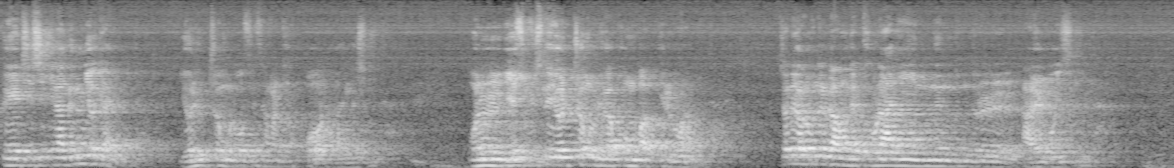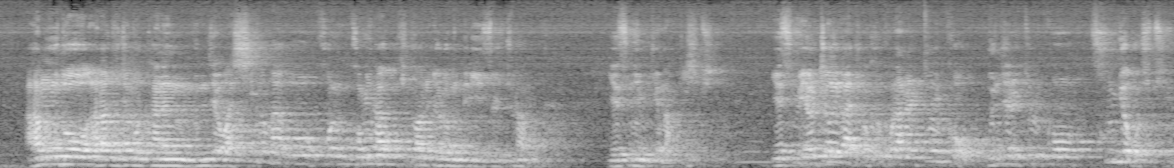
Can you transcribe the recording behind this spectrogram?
그의 지식이나 능력이 아닙니다. 열정으로 세상을 바꿔 나가는 것입니다. 오늘 예수 그리스도의 열정을 우리가 본받기를 원합니다. 저는 여러분들 가운데 고난이 있는 분들을 알고 있습니다. 아무도 알아주지 못하는 문제와 씨름하고 고- 고민하고 기도하는 여러분들이 있을 줄 압니다. 예수님께 맡기십시오. 예수님의 열정을 가지고 그 고난을 뚫고 문제를 뚫고 섬겨보십시오.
